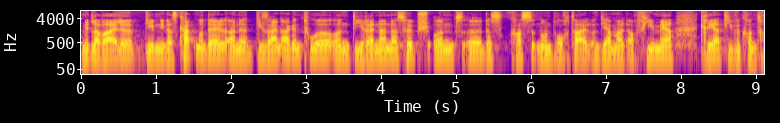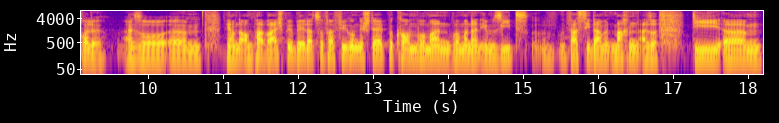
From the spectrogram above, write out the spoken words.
Mittlerweile geben die das CAD-Modell an eine Designagentur und die rendern das hübsch und äh, das kostet nur einen Bruchteil und die haben halt auch viel mehr kreative Kontrolle. Also ähm, wir haben da auch ein paar Beispielbilder zur Verfügung gestellt bekommen, wo man, wo man dann eben sieht, was sie damit machen. Also die ähm,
